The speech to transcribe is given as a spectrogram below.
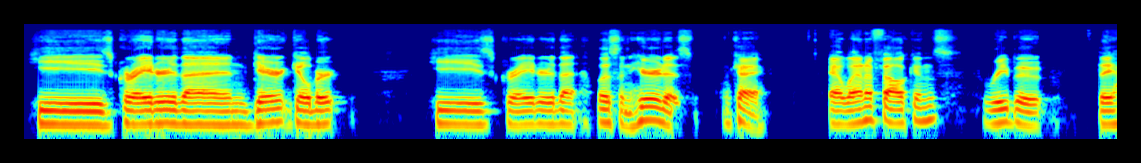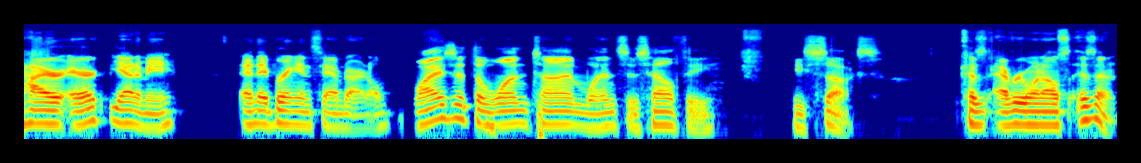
He's greater than Garrett Gilbert. He's greater than Listen, here it is. Okay. Atlanta Falcons reboot. They hire Eric Bieniemy and they bring in Sam Darnold Why is it the one time Wentz is healthy, he sucks? cuz everyone else isn't.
